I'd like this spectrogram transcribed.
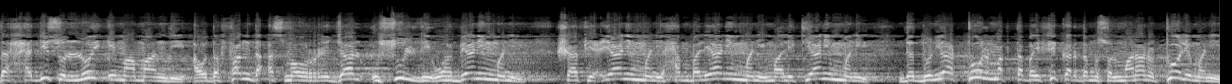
د حدیث لوی امامان دي او د فن د اسماء الرجال اصول دي وهبیان مني شافعیان مني حنبلیان مني مالکیان مني د دنیا ټول مکتبه فکر د مسلمانانو ټول مني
